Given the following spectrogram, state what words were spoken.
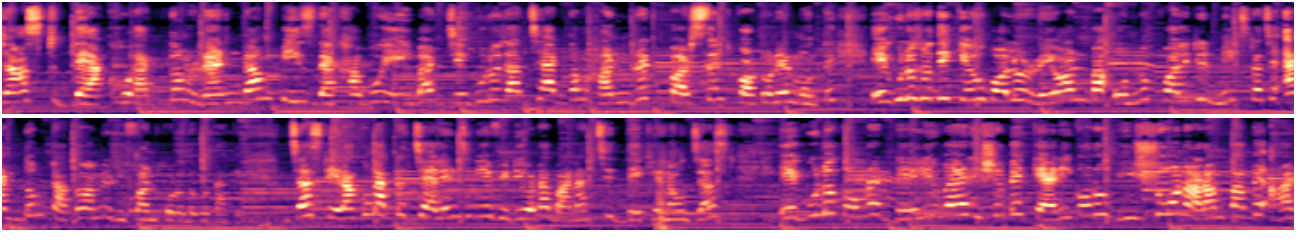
জাস্ট দেখো, একদম র্যান্ডাম পিস দেখাবো। এইবার যেগুলো যাচ্ছে একদম হান্ড্রেড পার্সেন্ট কটনের মধ্যে। এগুলো যদি কেউ বলো রেয়ন বা অন্য কোয়ালিটির মিক্সড আছে, একদম টাকা আমি রিফান্ড করে দেবো তাকে। জাস্ট এরকম একটা চ্যালেঞ্জ নিয়ে ভিডিওটা বানাচ্ছি, দেখে নাও জাস্ট এগুলো তোমরা ডেলি ওয়্যার হিসেবে ক্যারি করো, ভীষণ আরাম পাবে। আর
